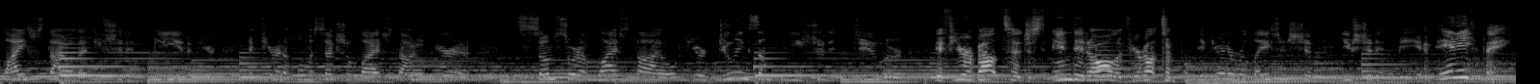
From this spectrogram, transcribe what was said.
lifestyle that you shouldn't be in, if you're if you're in a homosexual lifestyle, if you're in a some sort of lifestyle, if you're doing something you if you're about to just end it all, if you're about to, if you're in a relationship you shouldn't be in, anything,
